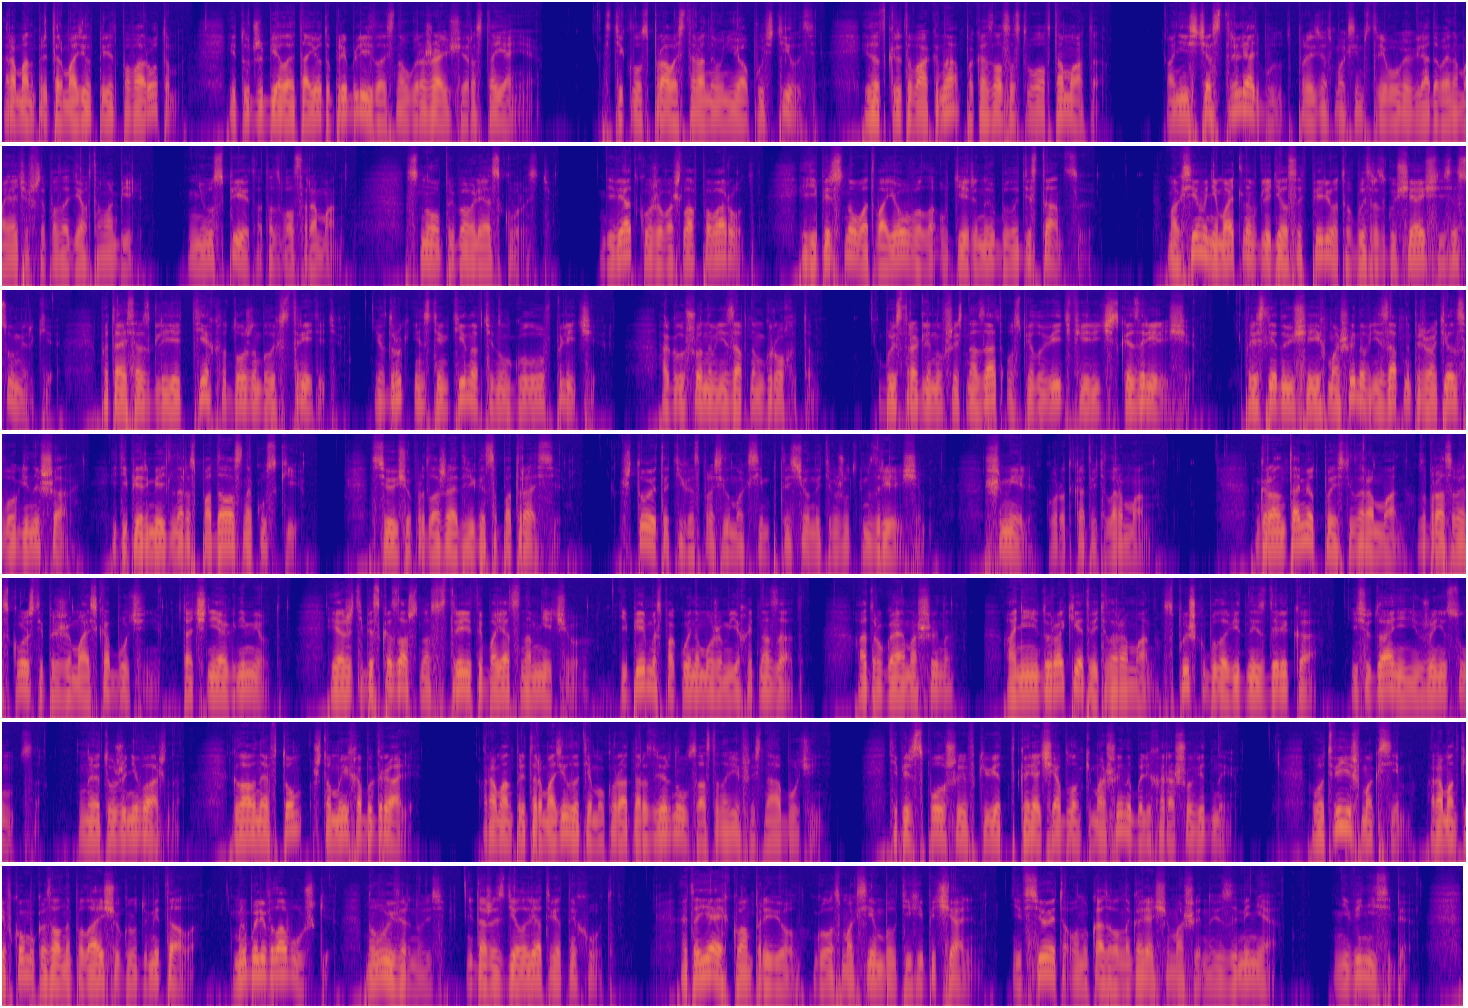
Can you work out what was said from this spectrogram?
Роман притормозил перед поворотом, и тут же белая Тойота приблизилась на угрожающее расстояние. Стекло с правой стороны у нее опустилось. Из открытого окна показался ствол автомата. «Они сейчас стрелять будут», – произнес Максим с тревогой, глядывая на маячивший позади автомобиль. «Не успеют», – отозвался Роман, снова прибавляя скорость. Девятка уже вошла в поворот, и теперь снова отвоевывала утерянную было дистанцию. Максим внимательно вгляделся вперед в быстро сгущающиеся сумерки, пытаясь разглядеть тех, кто должен был их встретить, и вдруг инстинктивно втянул голову в плечи, оглушенный внезапным грохотом. Быстро оглянувшись назад, успел увидеть феерическое зрелище. Преследующая их машина внезапно превратилась в огненный шар и теперь медленно распадалась на куски, все еще продолжая двигаться по трассе. «Что это?» – тихо спросил Максим, потрясенный этим жутким зрелищем. «Шмель», – коротко ответил Роман. «Гранатомет», – пояснил Роман, сбрасывая скорость и прижимаясь к обочине. «Точнее, огнемет. Я же тебе сказал, что нас встретят и бояться нам нечего. Теперь мы спокойно можем ехать назад. А другая машина?» «Они не дураки», — ответил Роман. «Вспышку было видно издалека, и сюда они уже не сунутся. Но это уже не важно. Главное в том, что мы их обыграли». Роман притормозил, затем аккуратно развернулся, остановившись на обочине. Теперь сползшие в кювет горячие обломки машины были хорошо видны. «Вот видишь, Максим», — Роман кивком указал на пылающую груду металла. «Мы были в ловушке, но вывернулись и даже сделали ответный ход». «Это я их к вам привел», — голос Максима был тихий и печален. И все это он указывал на горящую машину из-за меня. Не вини себя.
